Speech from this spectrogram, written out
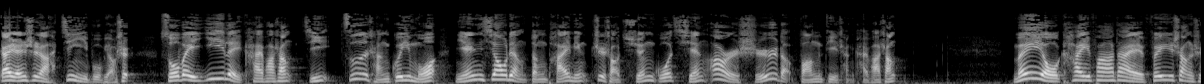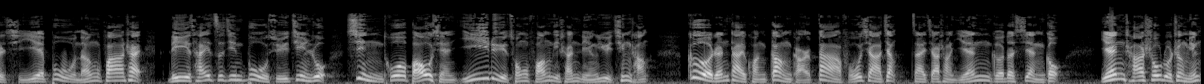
该人士啊进一步表示，所谓一类开发商及资产规模、年销量等排名至少全国前二十的房地产开发商，没有开发贷，非上市企业不能发债，理财资金不许进入，信托保险一律从房地产领域清偿，个人贷款杠杆大幅下降，再加上严格的限购、严查收入证明、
